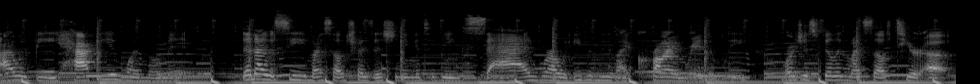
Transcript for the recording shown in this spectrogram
I would be happy in one moment then I would see myself transitioning into being sad, where I would even be like crying randomly or just feeling myself tear up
